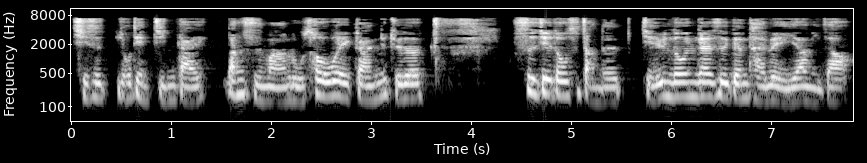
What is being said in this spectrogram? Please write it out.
其实有点惊呆。当时嘛，乳臭未干，就觉得世界都是长得捷运都应该是跟台北一样，你知道，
